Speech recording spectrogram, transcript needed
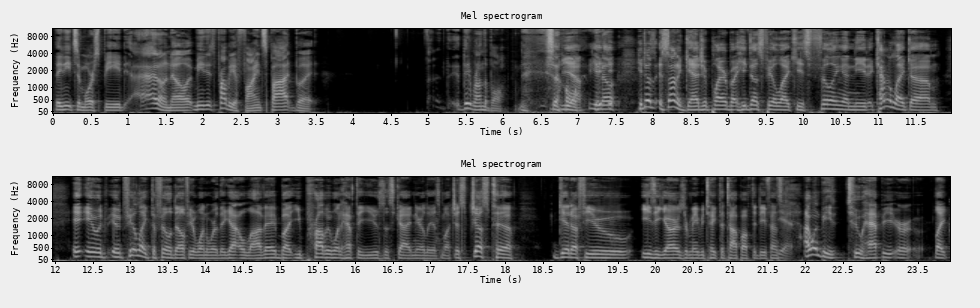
they need some more speed. I don't know. I mean, it's probably a fine spot, but they run the ball, so Yeah, you know. he, he does. It's not a gadget player, but he does feel like he's filling a need. Kind of like um, it, it would it would feel like the Philadelphia one where they got Olave, but you probably wouldn't have to use this guy nearly as much. It's just to get a few easy yards or maybe take the top off the defense. Yeah. I wouldn't be too happy or like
